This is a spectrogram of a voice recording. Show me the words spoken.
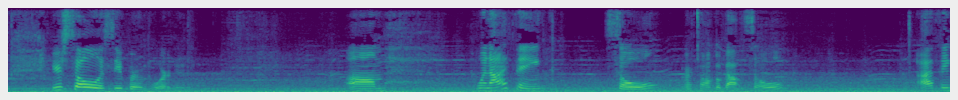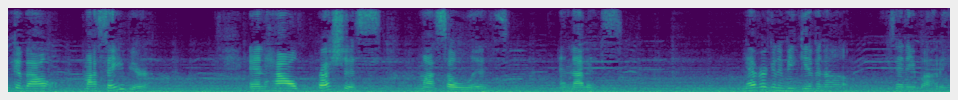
your soul is super important. Um, when I think soul or talk about soul, I think about my Savior and how precious my soul is, and that it's never going to be given up to anybody,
